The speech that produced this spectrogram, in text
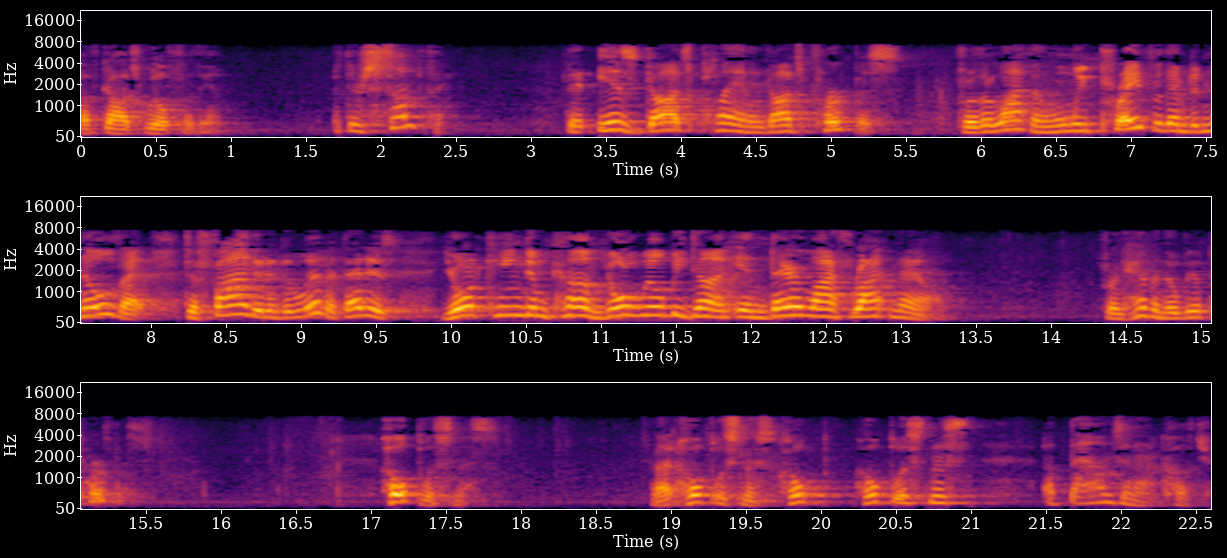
of God's will for them, but there's something that is God's plan and God's purpose for their life. And when we pray for them to know that, to find it and to live it, that is your kingdom come, your will be done in their life right now. For in heaven there'll be a purpose. Hopelessness. Right? Hopelessness. Hope, hopelessness abounds in our culture.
